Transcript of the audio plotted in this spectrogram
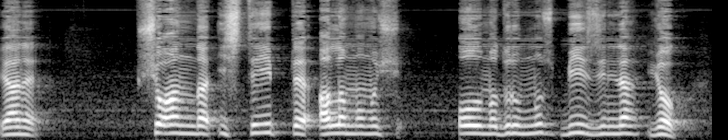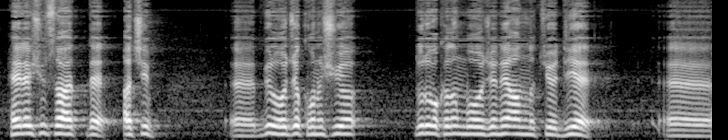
Yani şu anda isteyip de alamamış olma durumumuz biiznillah yok. Hele şu saatte açıp e, bir hoca konuşuyor, dur bakalım bu hoca ne anlatıyor diye e,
